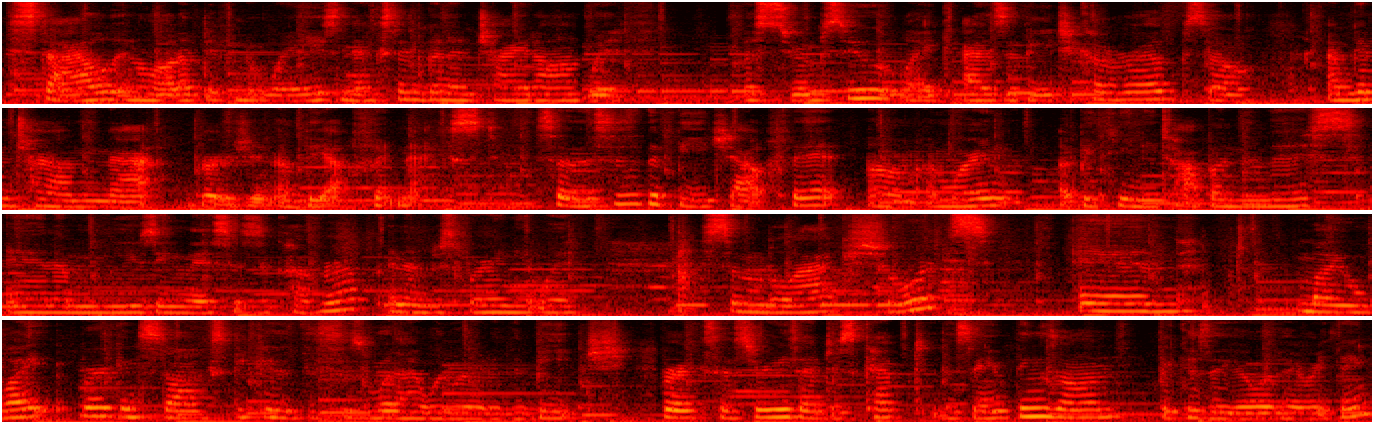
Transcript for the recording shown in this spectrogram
styled in a lot of different ways. Next, I'm gonna try it on with a swimsuit like as a beach cover up so I'm gonna try on that version of the outfit next. So this is the beach outfit. Um, I'm wearing a bikini top under this and I'm using this as a cover up and I'm just wearing it with some black shorts and my white Birkenstocks because this is what I would wear to the beach. For accessories, I just kept the same things on because they go with everything.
